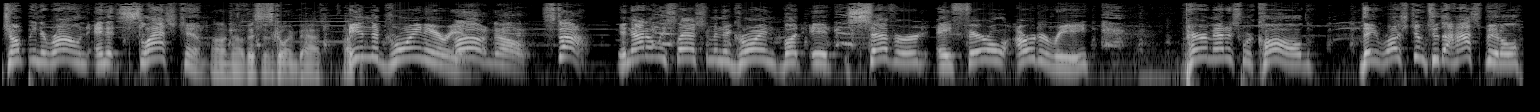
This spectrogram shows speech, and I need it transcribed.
jumping around and it slashed him Oh no, this is going bad. in the groin area. Oh no! Stop! It not only slashed him in the groin, but it severed a feral artery. Paramedics were called. They rushed him to the hospital.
